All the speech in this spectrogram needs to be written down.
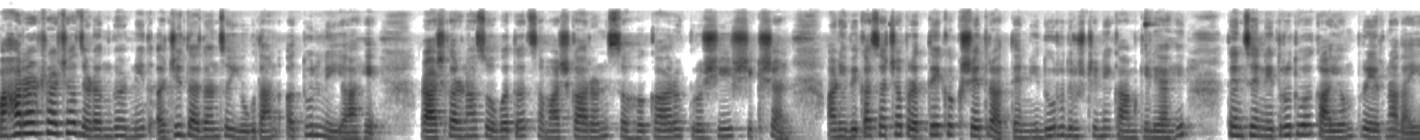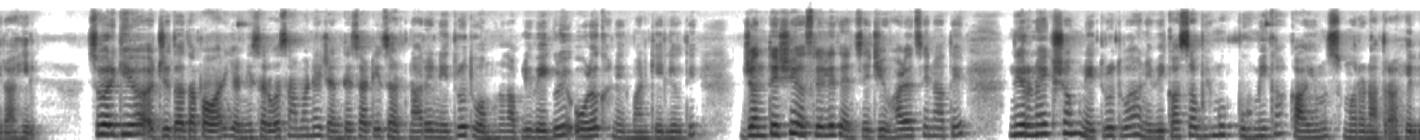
महाराष्ट्राच्या जडणघडणीत अजितदादांचं योगदान अतुलनीय आहे. राजकारणासोबतच समाजकारण सहकार कृषी शिक्षण आणि विकासाच्या प्रत्येक क्षेत्रात त्यांनी दूरदृष्टीने काम केले आहे. त्यांचे नेतृत्व कायम प्रेरणादायी राहील. स्वर्गीय अजितदादा पवार यांनी सर्वसामान्य जनतेसाठी झटणारे नेतृत्व म्हणून आपली वेगळी ओळख निर्माण केली होती. जनतेशी असलेले त्यांचे जिव्हाळ्याचे नाते निर्णयक्षम नेतृत्व आणि विकासाभिमुख भूमिका कायम स्मरणात राहील.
